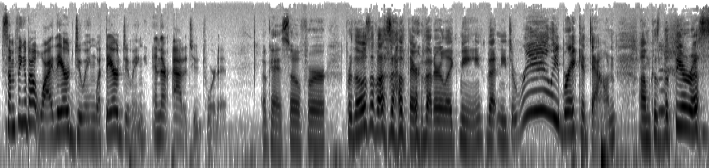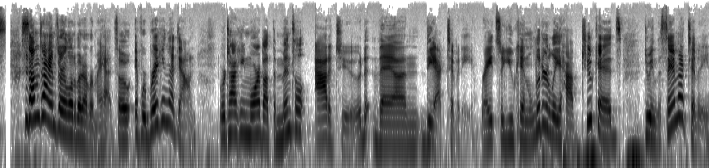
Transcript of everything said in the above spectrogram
something about why they are doing what they are doing and their attitude toward it. Okay, so for for those of us out there that are like me that need to really break it down, um, because the theorists sometimes are a little bit over my head. So if we're breaking that down, we're talking more about the mental attitude than the activity, right? So you can literally have two kids doing the same activity,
